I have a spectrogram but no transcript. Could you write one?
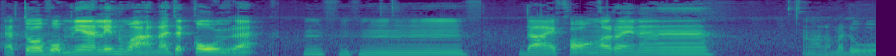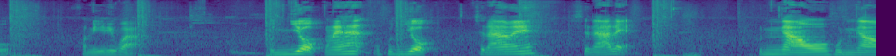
แต่ตัวผมเนี่ยเล่นหวานน่าจะโกงอยู่แล้วอืมหืมหืม ได้ของอะไรนะเรามาดูคนนี้ดีกว่า คุณหยกนะฮะ คุณหยกชนะไหมชนะแหละ คุณเงา คุณเงา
